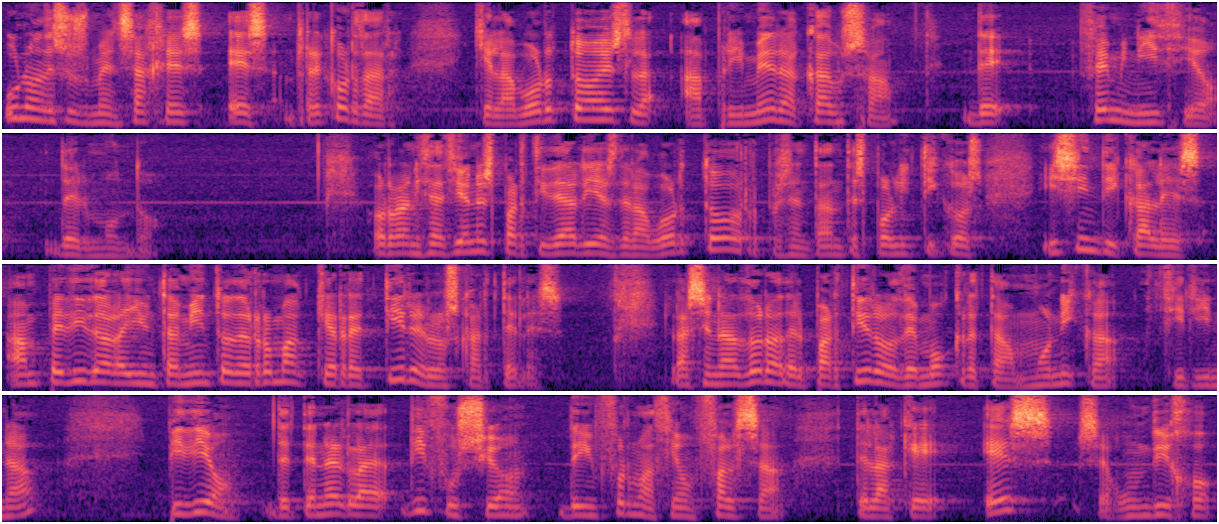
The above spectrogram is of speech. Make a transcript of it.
Uno de sus mensajes es recordar que el aborto es la primera causa de feminicio del mundo. Organizaciones partidarias del aborto, representantes políticos y sindicales han pedido al Ayuntamiento de Roma que retire los carteles. La senadora del Partido Demócrata, Mónica Cirina, pidió detener la difusión de información falsa de la que es, según dijo,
